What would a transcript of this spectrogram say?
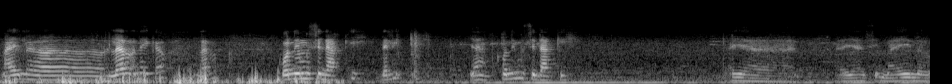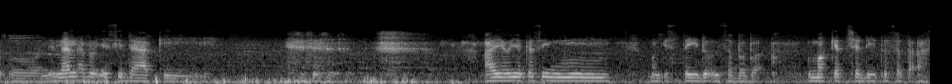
Milo. Laro na ikaw. Laro. Kunin mo si Daki. Dali. Yan. Kunin mo si Daki. Ayan. Ayan si Milo. Oh, nilalaro niya si Daki. Ayaw niya kasing mag-stay doon sa baba. Umakyat siya dito sa taas.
